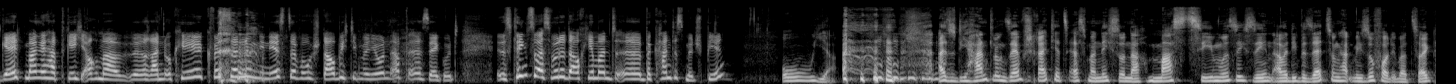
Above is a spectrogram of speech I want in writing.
Geldmangel habe, gehe ich auch mal äh, ran, okay, Quiz-Sendung, die nächste, wo staube ich die Millionen ab? Äh, sehr gut. Es klingt so, als würde da auch jemand äh, Bekanntes mitspielen. Oh ja. also die Handlung selbst schreit jetzt erstmal nicht so nach Must-See, muss ich sehen, aber die Besetzung hat mich sofort überzeugt.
